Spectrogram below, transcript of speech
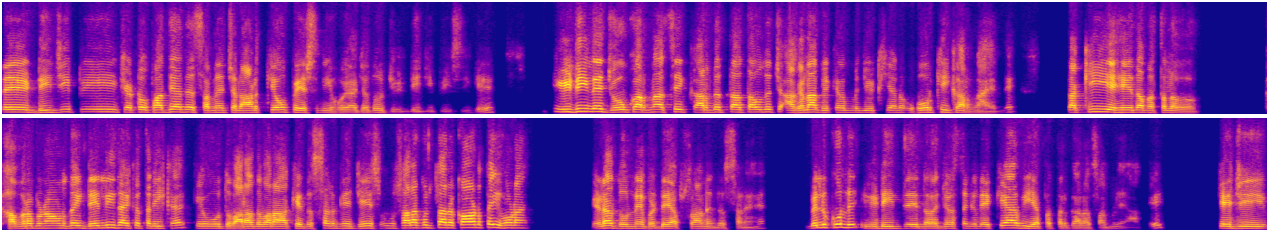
ਤੇ ਡੀਜੀਪੀ ਚਟੋਪਾਧਿਆ ਦੇ ਸਮੇਂ ਚਲਾਨ ਕਿਉਂ ਪੇਸ਼ ਨਹੀਂ ਹੋਇਆ ਜਦੋਂ ਡੀਜੀਪੀ ਸੀਗੇ? ਈਡੀ ਨੇ ਜੋ ਕਰਨਾ ਸੀ, ਕਰ ਦਿੱਤਾ, ਤਾਂ ਉਹਦੇ ਚ ਅਗਲਾ ਵਿਕਰਮ ਮਜੀਠੀਆ ਨੂੰ ਹੋਰ ਕੀ ਕਰਨਾ ਹੈ ਨੇ ਤਾਂ ਕੀ ਇਹ ਦਾ ਮਤਲਬ ਖਬਰ ਬਣਾਉਣ ਦਾ ਹੀ ਡੇਲੀ ਦਾ ਇੱਕ ਤਰੀਕਾ ਹੈ ਕਿ ਉਹ ਦੁਬਾਰਾ ਦੁਬਾਰਾ ਆ ਕੇ ਦੱਸਣਗੇ, ਜੇ ਉਹ ਸਾਰਾ ਕੁਝ ਤਾਂ ਰਿਕਾਰਡ ਤੇ ਹੀ ਹੋਣਾ ਜਿਹੜਾ ਦੋਨੇ ਵੱਡੇ ਅਫਸਰਾਂ ਨੇ ਦੱਸਣਾ ਹੈ, ਬਿਲਕੁਲ ਈਡੀ ਦੇ ਨਰਿੰਦਰ ਸਿੰਘ ਨੇ ਕਿਹਾ ਵੀ ਹੈ ਪੱਤਰਕਾਰਾਂ ਸਾਹਮਣੇ ਆ ਕੇ ਕਿ ਜੀ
